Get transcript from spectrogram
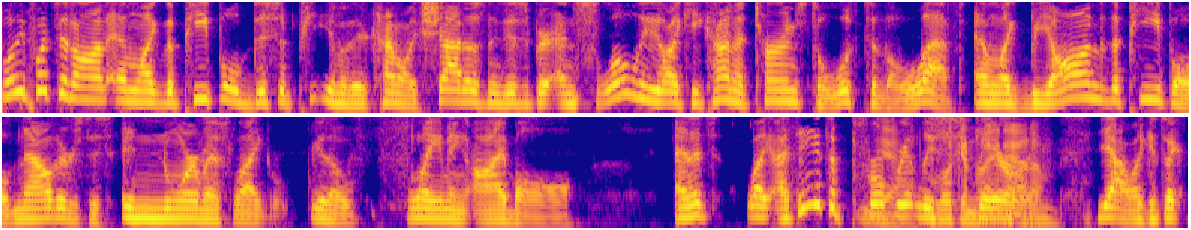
Well, he puts it on, and like the people disappear. You know, they're kind of like shadows, and they disappear. And slowly, like he kind of turns to look to the left, and like beyond the people, now there's this enormous, like you know, flaming eyeball, and it's like I think it's appropriately Yeah, right scary. him. Yeah, like it's like,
